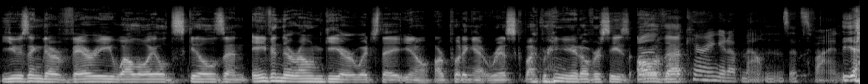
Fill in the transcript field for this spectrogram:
using their very well-oiled skills and even their own gear, which they, you know, are putting at risk by bringing it overseas. all We're- of that. We're carrying it up mountains. It's fine. Yeah,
